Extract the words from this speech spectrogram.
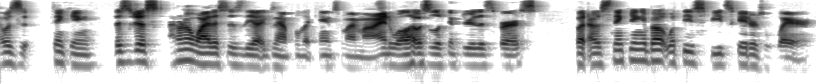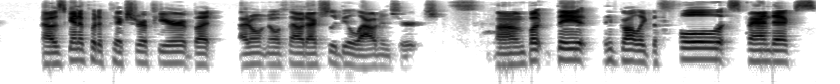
I was thinking, this is just, I don't know why this is the example that came to my mind while I was looking through this verse, but I was thinking about what these speed skaters wear. I was going to put a picture up here, but I don't know if that would actually be allowed in church. Um, but they, they've got like the full spandex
